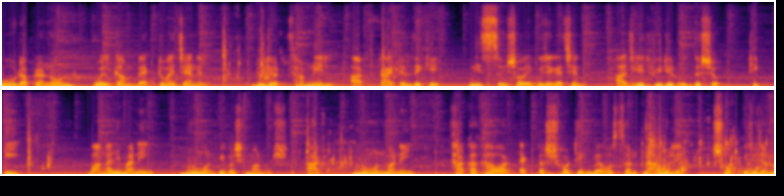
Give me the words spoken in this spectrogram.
Good afternoon welcome back to my channel ভিডিওর থামনিল আর টাইটেল দেখে নিশ্চয়ই সবাই বুঝে গেছেন আজকের ভিডিওর উদ্দেশ্য ঠিক কী? বাঙালি মানেই ভ্রমণ পিপাসী মানুষ, আর ভ্রমণ মানেই থাকা খাওয়ার একটা সঠিক ব্যবস্থা না হলে সব কিছু যেন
